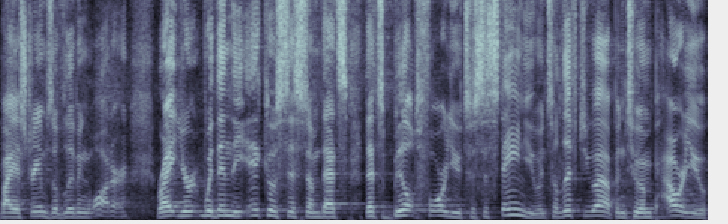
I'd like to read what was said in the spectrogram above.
by streams of living water, right? You're within the ecosystem that's, that's built for you to sustain you and to lift you up and to empower you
